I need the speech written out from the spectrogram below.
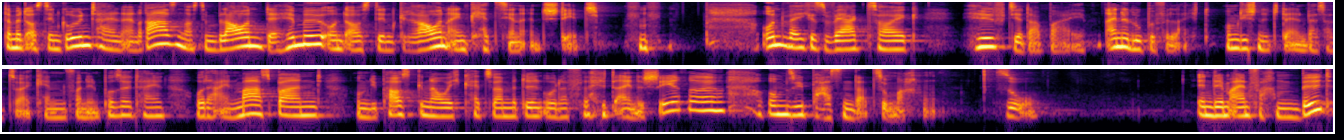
damit aus den grünen Teilen ein Rasen, aus dem blauen der Himmel und aus den grauen ein Kätzchen entsteht? und welches Werkzeug hilft dir dabei? Eine Lupe vielleicht, um die Schnittstellen besser zu erkennen von den Puzzleteilen oder ein Maßband, um die Pausgenauigkeit zu ermitteln oder vielleicht eine Schere, um sie passender zu machen. So. In dem einfachen Bild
